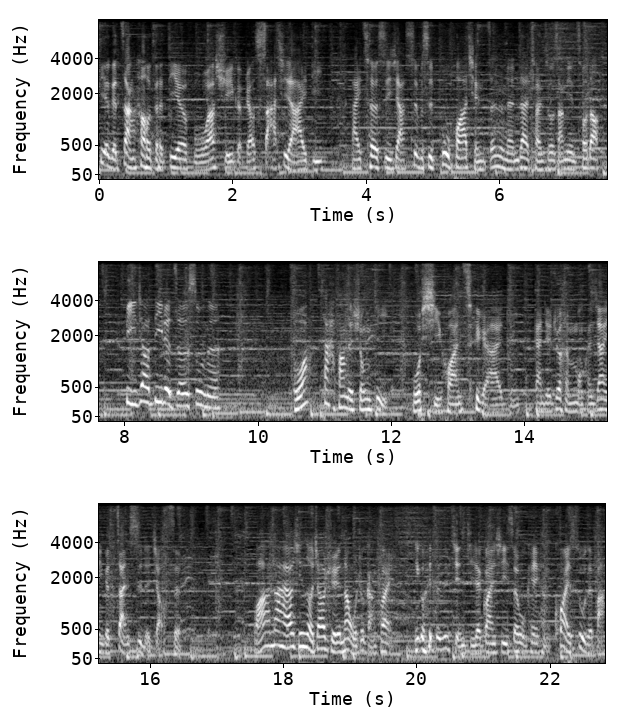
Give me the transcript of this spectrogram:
第二个账号的第二幅，我要取一个比较煞气的 ID。来测试一下，是不是不花钱真的能在传说上面抽到比较低的折数呢？哇，大方的兄弟，我喜欢这个 ID，感觉就很猛，很像一个战士的角色。哇，那还要新手教学，那我就赶快，因为这是剪辑的关系，所以我可以很快速的把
